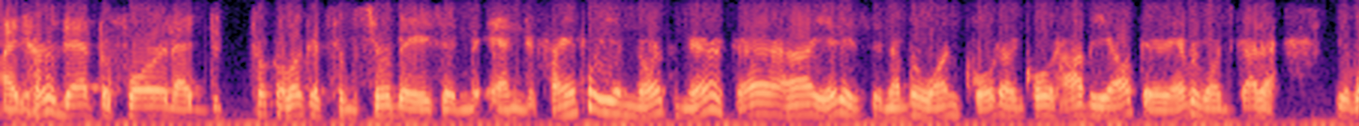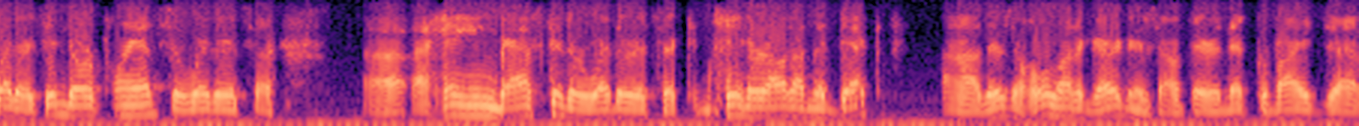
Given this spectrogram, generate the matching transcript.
I'd heard that before, and I took a look at some surveys, and and frankly, in North America, uh, it is the number one quote unquote hobby out there. Everyone's got a, whether it's indoor plants or whether it's a uh, a hanging basket or whether it's a container out on the deck uh, there's a whole lot of gardeners out there, and that provides, uh,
